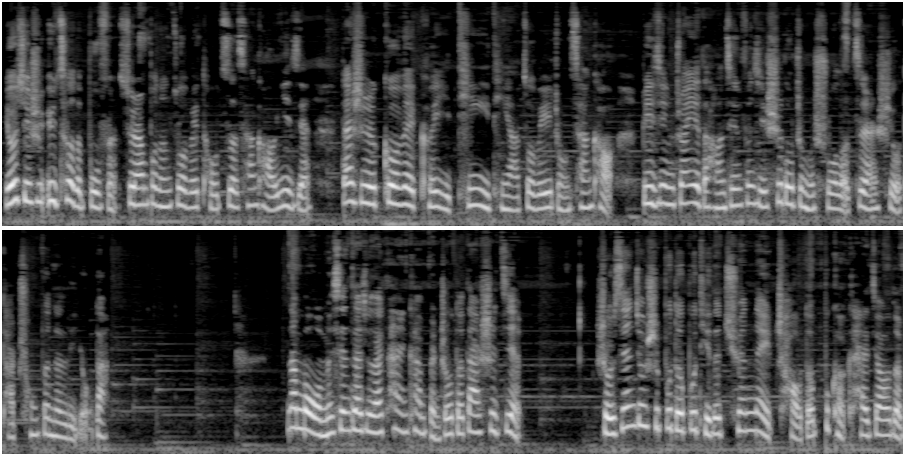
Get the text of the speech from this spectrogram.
尤其是预测的部分，虽然不能作为投资的参考意见，但是各位可以听一听啊，作为一种参考。毕竟专业的行情分析师都这么说了，自然是有他充分的理由的。那么我们现在就来看一看本周的大事件。首先就是不得不提的圈内吵得不可开交的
